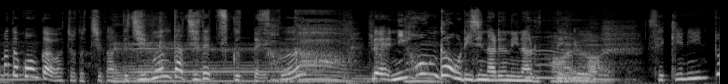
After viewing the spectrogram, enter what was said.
また今回はちょっと違って自分たちで作っていく。で、日本がオリジナルになるっていう責任と、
